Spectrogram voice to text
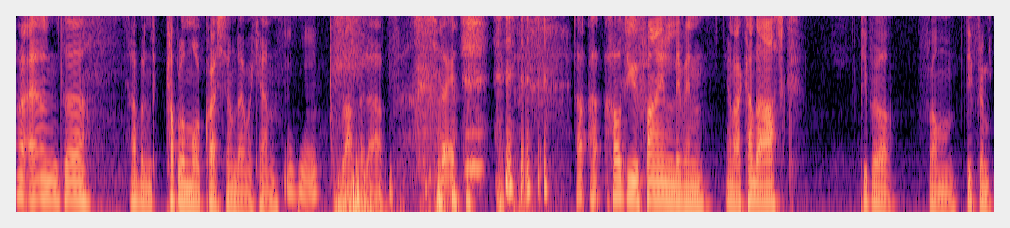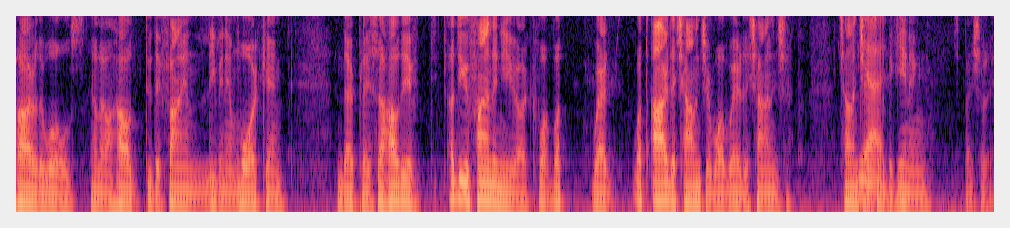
and uh, I have a couple of more questions, then we can mm-hmm. wrap it up. sure. How, how do you find living? You know, I kind of ask people from different part of the world. You know, how do they find living and working in their place? So how do you how do you find in New York? What what where what are the challenges? What were the challenge challenges yeah. at the beginning, especially?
